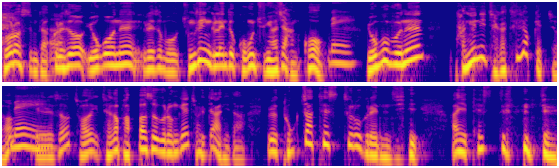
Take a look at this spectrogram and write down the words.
그렇습니다 그래서 요거는 그래서 뭐 중세 잉글랜드 그건 중요하지 않고 네. 요 부분은 당연히 제가 틀렸겠죠. 네. 예, 그래서 저 제가 바빠서 그런 게 절대 아니다. 그리고 독자 테스트로 그랬는지 아니 테스트는 이제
